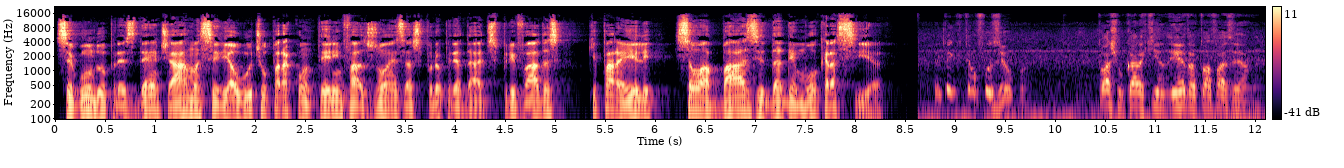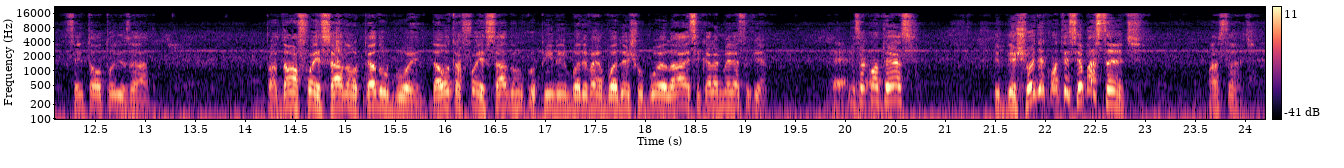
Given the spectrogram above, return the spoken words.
Segundo o presidente, a arma seria útil para conter invasões às propriedades privadas, que para ele são a base da democracia. Ele tem que ter um fuzil, pô. Tu acha que o cara que entra na tua fazenda sem estar autorizado para dar uma foiçada no pé do boi, dá outra foiçada no cupim ele vai embora, deixa o boi lá, esse cara merece o quê? É, Isso acontece. E deixou de acontecer bastante. Bastante.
